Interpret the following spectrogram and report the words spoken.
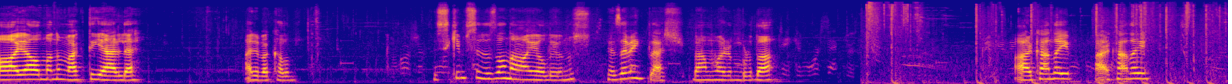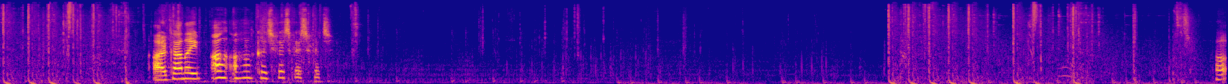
A'yı almanın vakti geldi. Hadi bakalım. Siz kimsiniz lan A'yı alıyorsunuz? Pezevenkler. Ben varım burada. Arkandayım. Arkandayım. Arkandayım. Ah aha kaç kaç kaç kaç. Aa,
